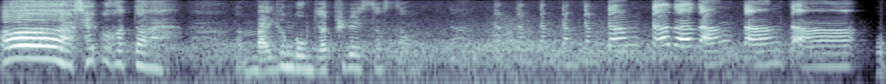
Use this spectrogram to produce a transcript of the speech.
아. 아, 살 것 같다. 맑은 공기가 필요했었어. 땅땅땅땅땅땅 따다당땅땅. 어,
